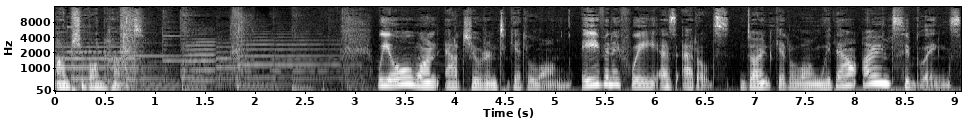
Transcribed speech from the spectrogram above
I'm Siobhan Hunt. We all want our children to get along, even if we as adults don't get along with our own siblings.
